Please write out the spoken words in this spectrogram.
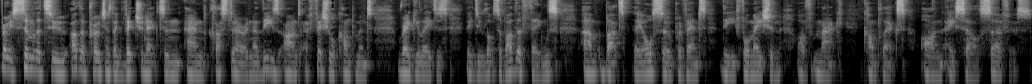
very similar to other proteins like vitronectin and clusterin. Now, these aren't official complement regulators. They do lots of other things, um, but they also prevent the formation of MAC complex on a cell surface.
